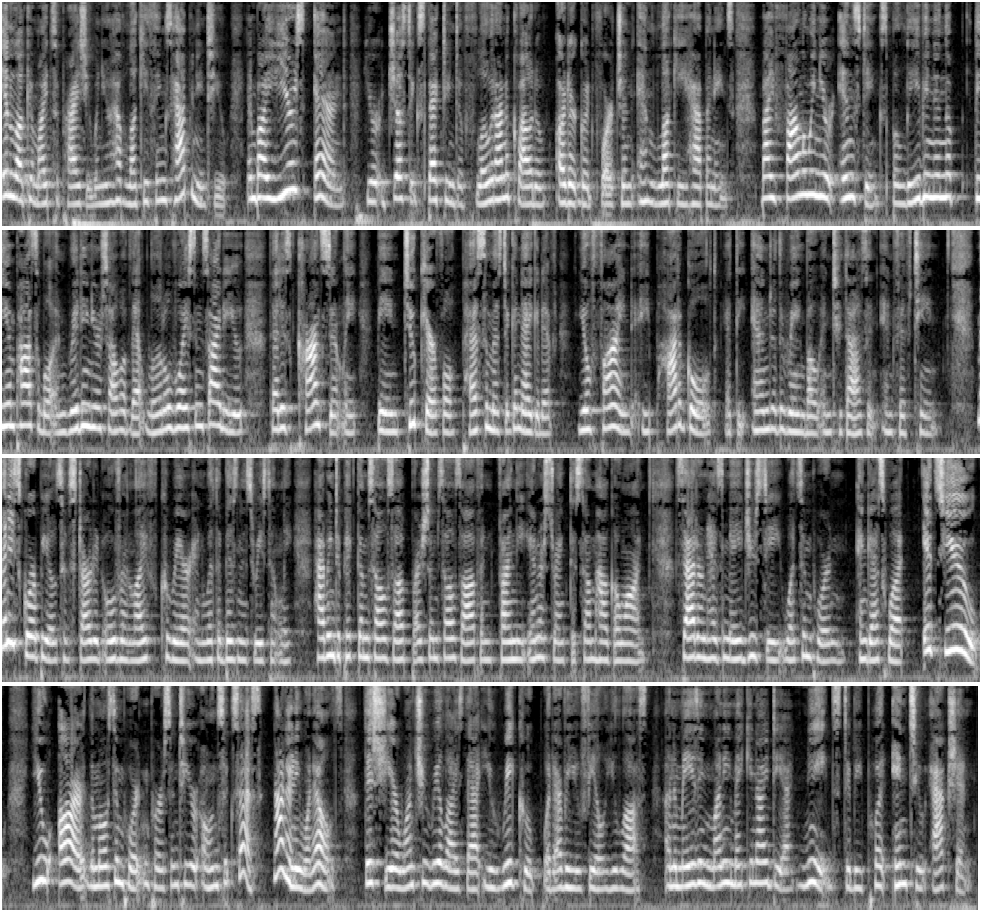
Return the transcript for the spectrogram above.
In luck, it might surprise you when you have lucky things happening to you, and by year's end, you're just expecting to float on a cloud of utter good fortune and lucky happenings. By following your instincts, believing in the, the impossible, and ridding yourself of that little voice inside of you that is constantly being too careful, pessimistic, and negative, you'll find a pot of gold at the end of the rainbow in 2015. Many Scorpios have started over in life, career, and with a business recently, having to pick themselves up, brush themselves off, and find the inner strength to somehow go on. Saturn has made you see what's important, and guess what? It's you. You are the most important person to your own success, not anyone else. This year, once you realize that, you recoup whatever you feel you lost. An amazing money making idea needs to be put into action.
